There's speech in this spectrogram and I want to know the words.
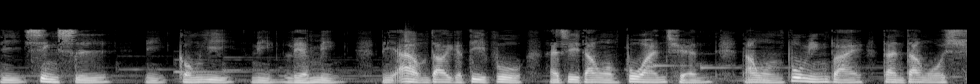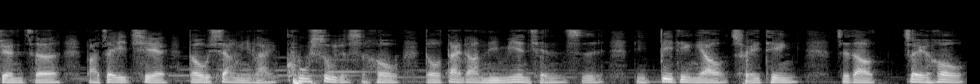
你信实，你公义，你怜悯。你爱我们到一个地步，来自于当我们不完全，当我们不明白，但当我选择把这一切都向你来哭诉的时候，都带到你面前时，你必定要垂听，直到最后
